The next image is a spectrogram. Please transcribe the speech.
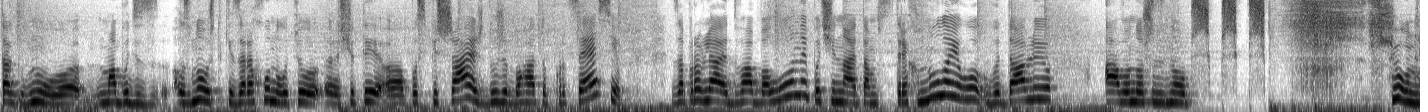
так, ну, мабуть, знову ж таки, за рахунок цього, е, що ти е, поспішаєш, дуже багато процесів. Заправляю два балони, починаю там стряхнула його, видавлюю, а воно ж знову пшк-пшк-пшк. Що воно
